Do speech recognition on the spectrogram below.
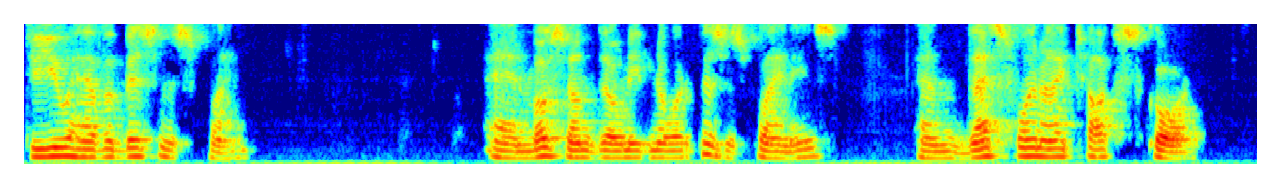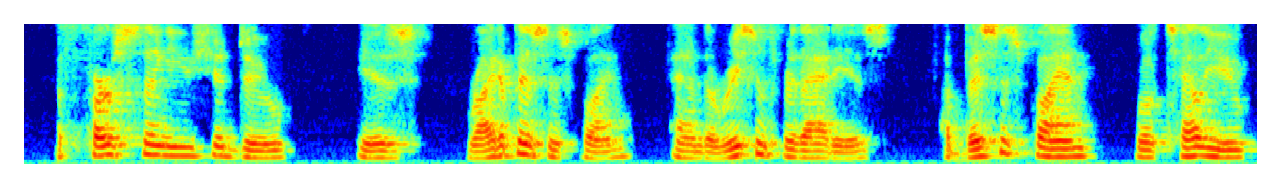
Do you have a business plan? And most of them don't even know what a business plan is. And that's when I talk score. The first thing you should do is write a business plan. And the reason for that is a business plan will tell you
